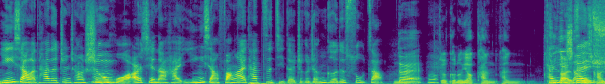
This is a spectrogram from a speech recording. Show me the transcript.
影响了他的正常嗯生活，而且呢还影响妨碍他自己的这个人格的塑造。对，嗯这可能要看看看医生对，需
